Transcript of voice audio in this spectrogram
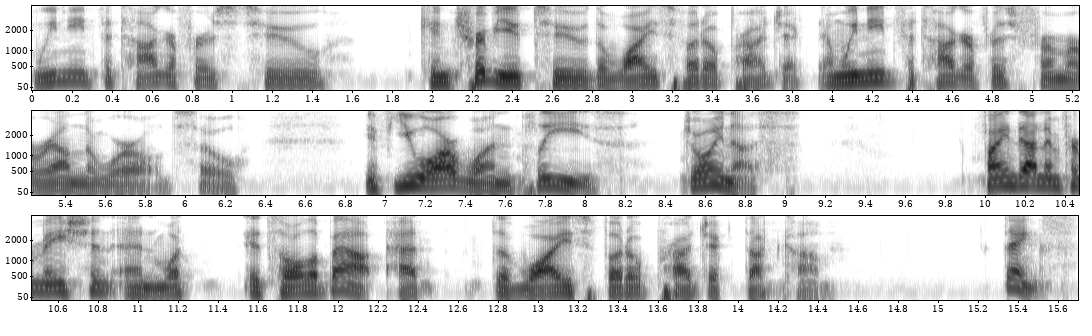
we need photographers to contribute to the Wise Photo Project, and we need photographers from around the world. So if you are one, please join us. Find out information and what it's all about at thewisephotoproject.com. Thanks.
